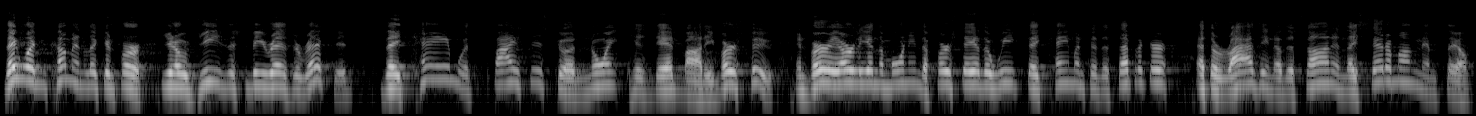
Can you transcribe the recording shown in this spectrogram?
They wasn't coming looking for, you know, Jesus to be resurrected. They came with spices to anoint his dead body. Verse 2 And very early in the morning, the first day of the week, they came unto the sepulchre at the rising of the sun, and they said among themselves,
